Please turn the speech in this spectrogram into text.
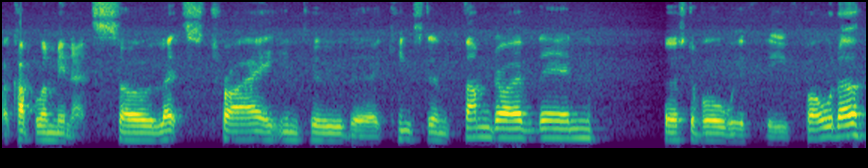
a couple of minutes. So let's try into the Kingston thumb drive then. First of all with the folder.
